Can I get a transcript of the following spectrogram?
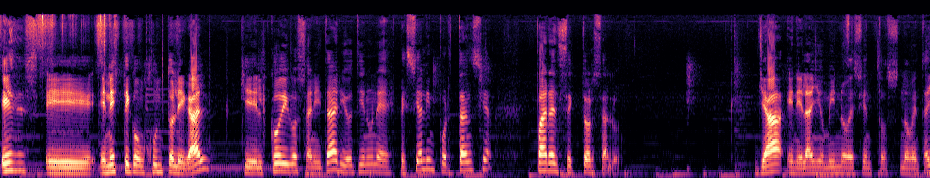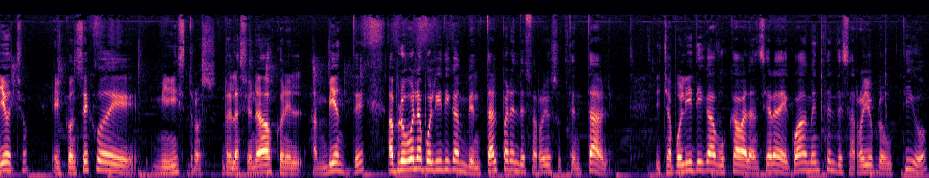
Es eh, en este conjunto legal que el Código Sanitario tiene una especial importancia para el sector salud. Ya en el año 1998, el Consejo de Ministros relacionados con el ambiente aprobó la política ambiental para el desarrollo sustentable. Dicha política busca balancear adecuadamente el desarrollo productivo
